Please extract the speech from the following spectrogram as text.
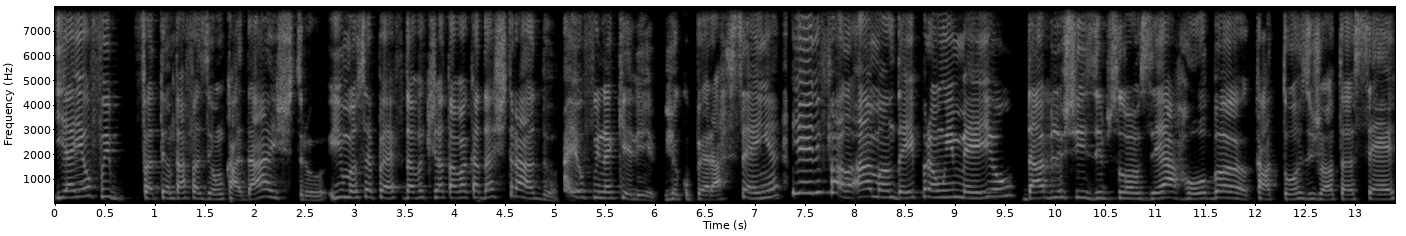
E aí eu fui tentar fazer um cadastro e o meu CPF dava que já estava cadastrado. Aí eu fui naquele recuperar senha e aí ele fala: ah, mandei para um e-mail wxy yz14j7,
